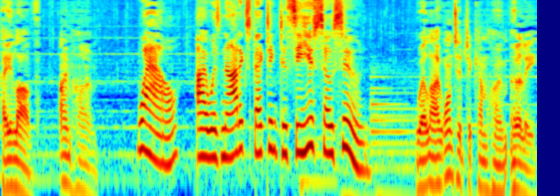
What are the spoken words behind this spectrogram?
Hey love, I'm home. Wow, I was not expecting to see you so soon. Well, I wanted to come home early.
